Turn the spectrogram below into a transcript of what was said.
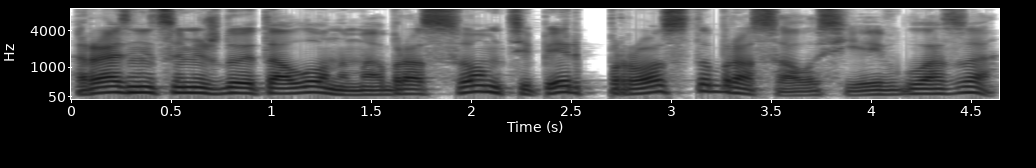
Разница между эталоном и образцом теперь просто бросалась ей в глаза.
